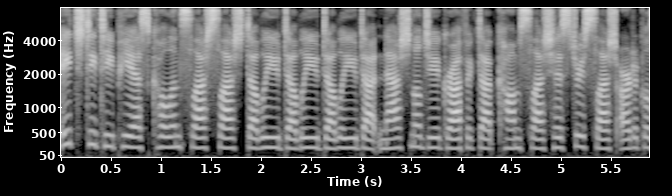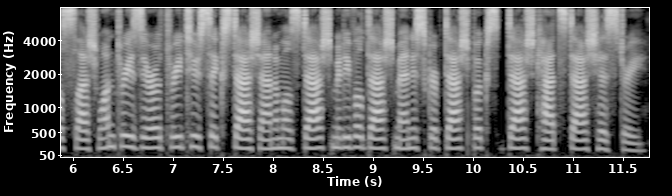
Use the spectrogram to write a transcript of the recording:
https colon slash slash www.nationalgeographic.com slash history slash article slash 130326 dash animals dash medieval dash manuscript dash books dash cats dash history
